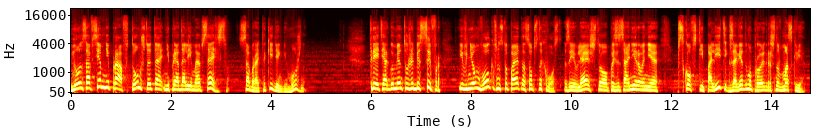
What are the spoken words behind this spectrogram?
Но он совсем не прав в том, что это непреодолимое обстоятельство. Собрать такие деньги можно. Третий аргумент уже без цифр, и в нем Волков наступает на собственный хвост, заявляет, что позиционирование «псковский политик» заведомо проигрышно в Москве –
